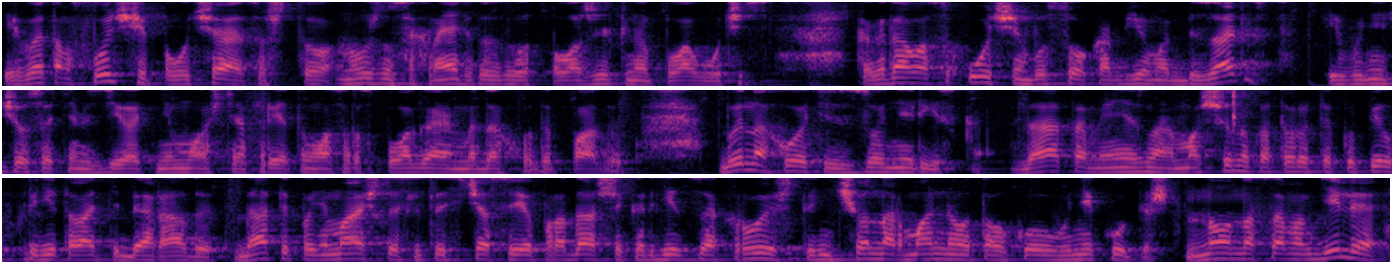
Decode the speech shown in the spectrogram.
И в этом случае получается, что нужно сохранять вот эту вот положительную плавучесть. Когда у вас очень высок объем обязательств, и вы ничего с этим сделать не можете, а при этом у вас располагаемые доходы падают, вы находитесь в зоне риска. Да, там, я не знаю, машину, которую ты купил в кредит, она тебя радует. Да, ты понимаешь, что если ты сейчас ее продашь и кредит закроешь, ты ничего нормального, толкового не купишь. Но на самом деле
